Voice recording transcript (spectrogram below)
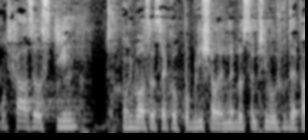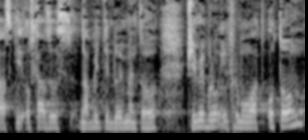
odcházel s tím, pohyboval jsem se jako poblíž, ale nebyl jsem přímo už u té pásky, odcházel s nabitým dojmem toho, že mě budou informovat o tom,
